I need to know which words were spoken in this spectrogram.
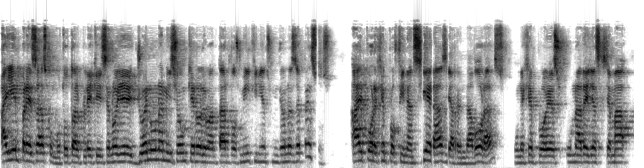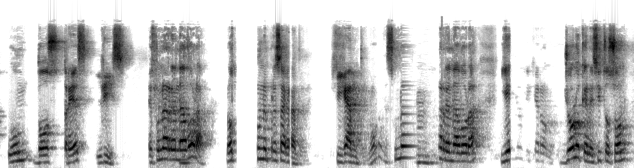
Hay empresas como Total Play que dicen, oye, yo en una misión quiero levantar 2.500 millones de pesos. Hay, por ejemplo, financieras y arrendadoras. Un ejemplo es una de ellas que se llama 123 LIS. Es una arrendadora, no es una empresa grande, gigante, ¿no? Es una arrendadora y ellos dijeron, yo lo que necesito son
